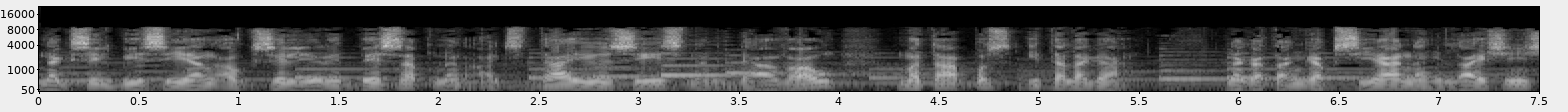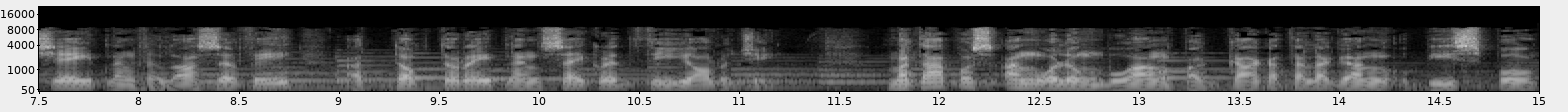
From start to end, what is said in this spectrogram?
Nagsilbi siyang auxiliary bishop ng Archdiocese ng Davao matapos italaga. Nakatanggap siya ng licentiate ng philosophy at doctorate ng sacred theology. Matapos ang walong buwang pagkakatalagang obispo,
